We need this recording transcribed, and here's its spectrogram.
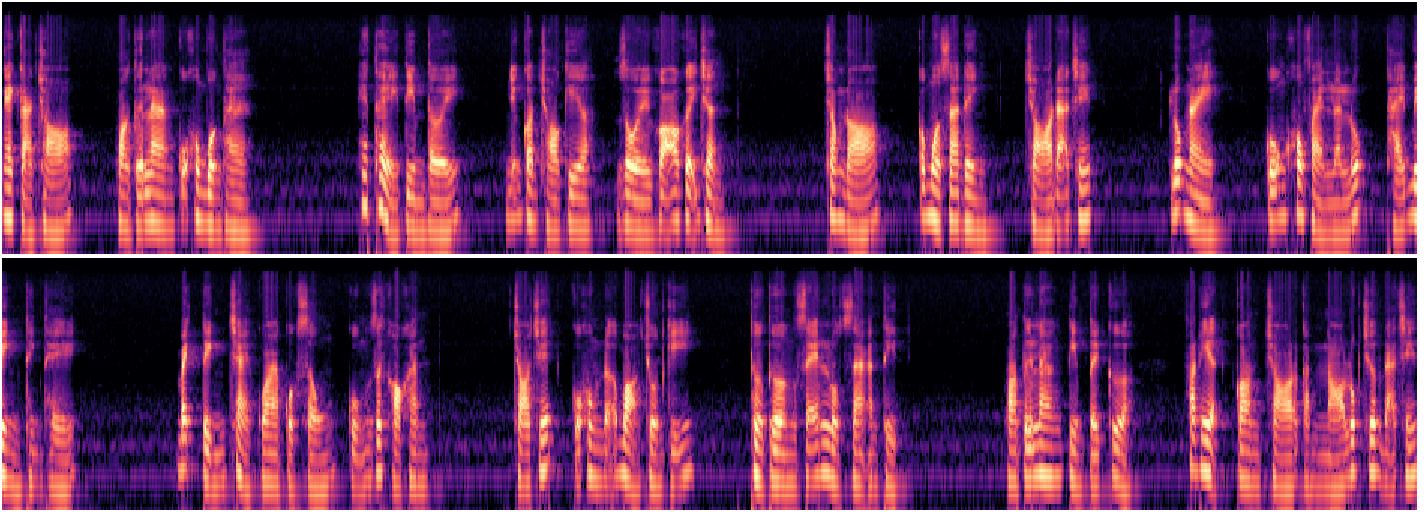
Ngay cả chó Hoàng tử lang cũng không buông thà Hết thể tìm tới Những con chó kia Rồi gõ gãy trần. Trong đó có một gia đình Chó đã chết. Lúc này cũng không phải là lúc Thái Bình thịnh thế. Bách tính trải qua cuộc sống cũng rất khó khăn. Chó chết cũng không nỡ bỏ chôn kỹ, Thường thường sẽ lột ra ăn thịt. Hoàng Tứ Lang tìm tới cửa, Phát hiện con chó cắn nó lúc trước đã chết.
